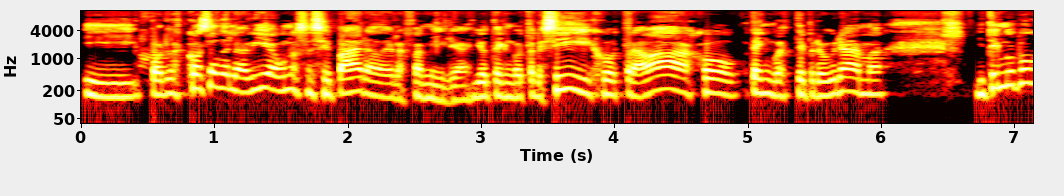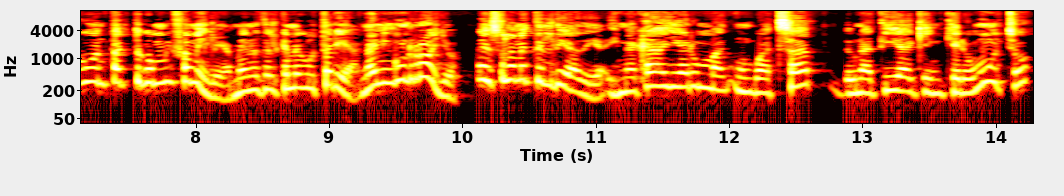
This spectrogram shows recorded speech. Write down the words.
y por las cosas de la vida uno se separa de la familia. Yo tengo tres hijos, trabajo, tengo este programa y tengo poco contacto con mi familia, menos del que me gustaría. No hay ningún rollo, es solamente el día a día. Y me acaba de llegar un, WhatsApp de una tía a quien quiero mucho,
